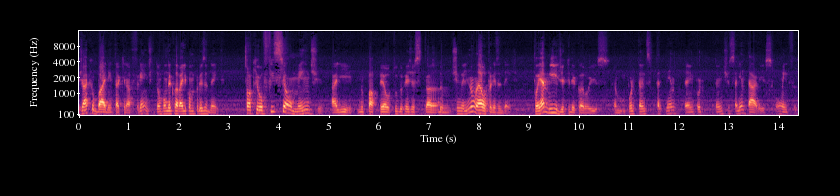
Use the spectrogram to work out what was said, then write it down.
Já que o Biden está aqui na frente, então vamos declarar ele como presidente. Só que oficialmente, ali no papel, tudo registrado bonitinho, ele não é o presidente. Foi a mídia que declarou isso. É importante, salientar- é importante salientar isso com ênfase.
